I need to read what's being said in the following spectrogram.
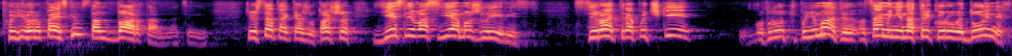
по європейським стандартам. Через це так кажу. Так що, якщо у вас є можливість стирати тряпочки, розумієте, оце мені на три корови дойних,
